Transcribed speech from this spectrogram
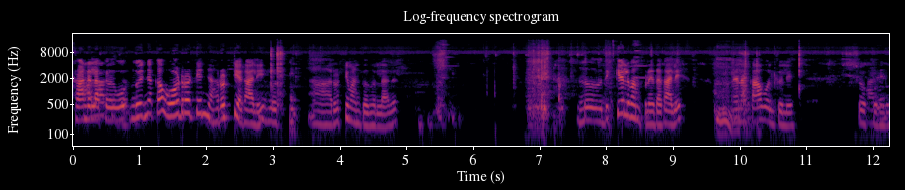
ಕಾಂಡೆಲ್ಲ ಹಾಕದು ಒಂದು ಇಂಜಕ್ಕ ಓಡ್ ರೊಟ್ಟಿ ಅಂಜ ರೊಟ್ಟಿಯ ಖಾಲಿ ರೊಟ್ಟಿ ಹಾ ರೊಟ್ಟಿ ಮಂತೊಂದುಲ್ಲ ಅದು ಒಂದು ದಿಕ್ಕೆಲ್ಲ ಮಂತ್ಪುಣೇತ ಖಾಲಿ ನಾನು ಕಾವಲ್ತುಲಿ ಶೋಕುಂದು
